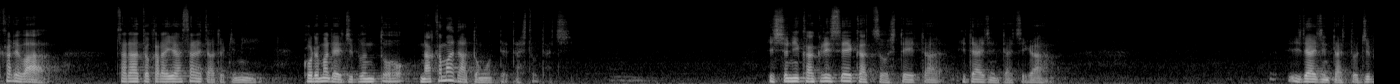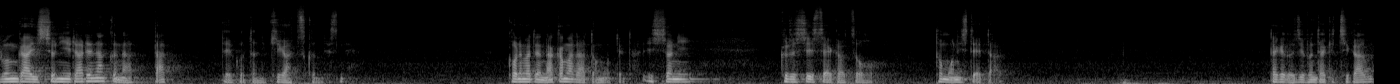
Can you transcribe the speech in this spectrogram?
彼はサラートから癒された時にこれまで自分と仲間だと思っていた人たち。一緒に隔離生活をしていたユダヤ人たちがユダヤ人たちと自分が一緒にいられなくなったっていうことに気がつくんですね。これまで仲間だと思ってた。一緒に苦しい生活を共にしていた。だけど自分だけ違う。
